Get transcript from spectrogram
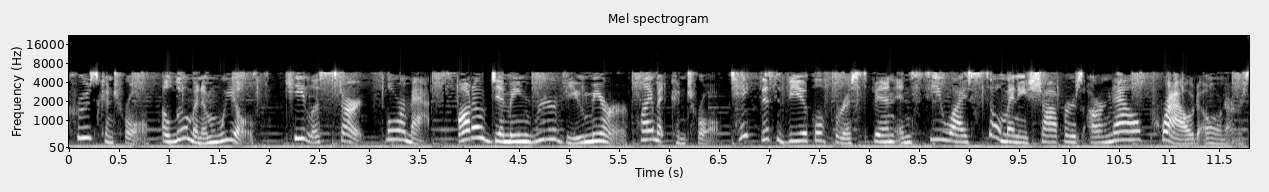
cruise control, aluminum wheels, keyless start, floor mats, auto dimming rear view mirror, climate control. Take this vehicle for a spin and see why so many shoppers are now proud owners.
